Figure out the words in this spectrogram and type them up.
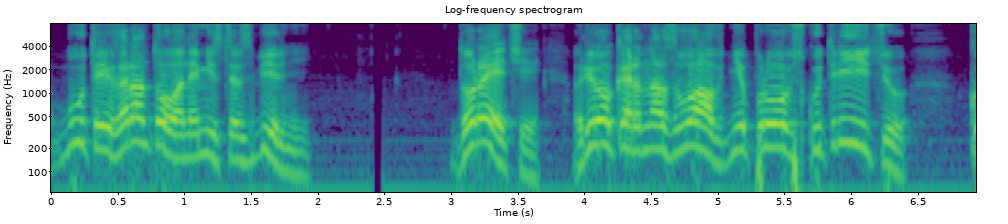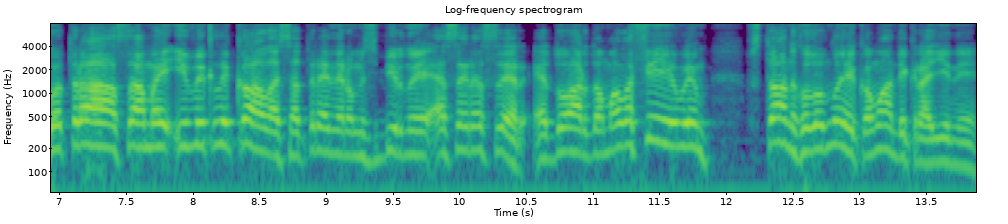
бути гарантоване місце в збірній. До речі, Рьокер назвав Дніпровську трійцю котра саме і викликалася тренером збірної СРСР Едуардом Малафєєвим в стан головної команди країни.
